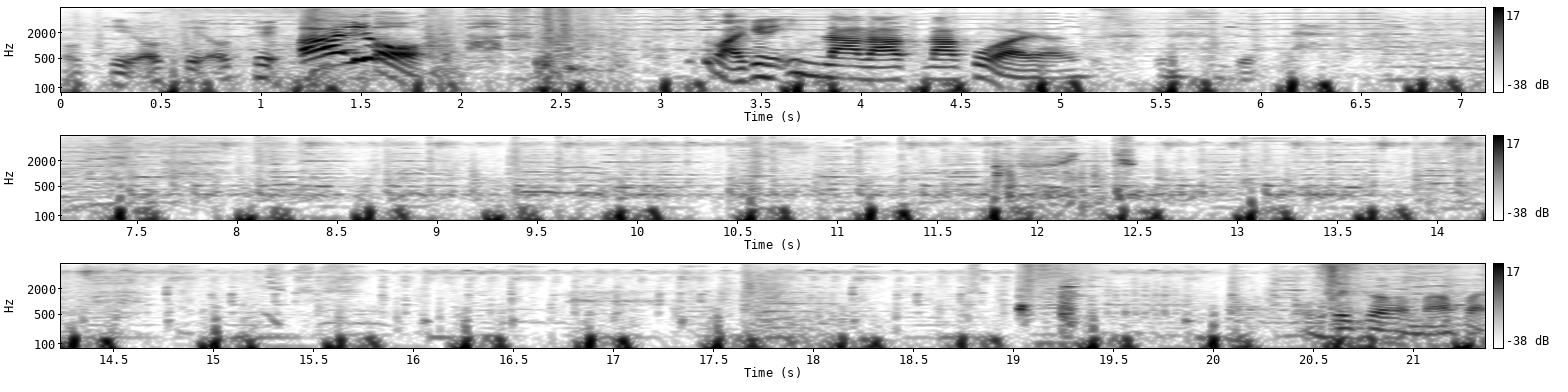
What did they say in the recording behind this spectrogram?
！OK OK OK，哎呦，怎么还给你硬拉拉拉过来呀？这很麻烦。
